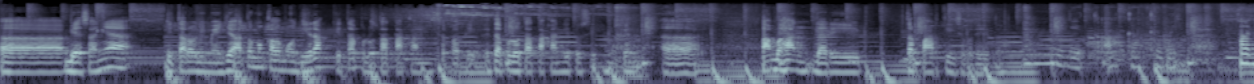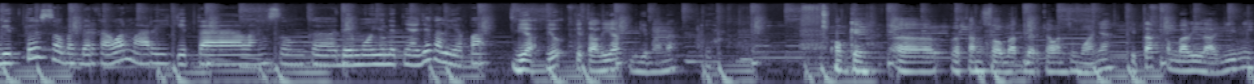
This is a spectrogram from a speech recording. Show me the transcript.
uh, biasanya ditaruh di meja atau kalau mau dirak kita perlu tatakan seperti kita perlu tatakan gitu sih mungkin uh, tambahan dari terparty seperti itu. Hmm, gitu, oke oke baik. Kalau gitu sobat berkawan, mari kita langsung ke demo unitnya aja kali ya Pak. Iya, yuk kita lihat bagaimana. Iya. Oke, uh, rekan sobat berkawan semuanya, kita kembali lagi nih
